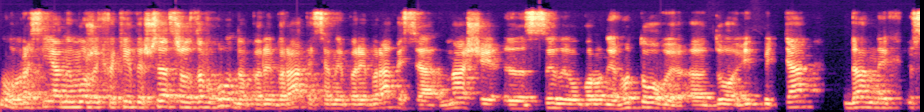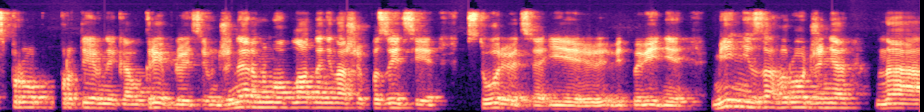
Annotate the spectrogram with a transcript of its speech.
Ну, росіяни можуть хотіти все, що завгодно перебиратися, не перебиратися. Наші е, сили оборони готові е, до відбиття даних спроб противника, укріплюються в інженерному обладнанні нашої позиції, створюються і відповідні мінні загородження на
